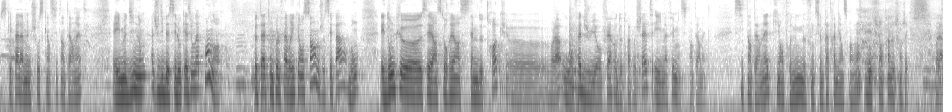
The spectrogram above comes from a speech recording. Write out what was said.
Ce qui n'est pas la même chose qu'un site internet? Et il me dit, non. Ah, je lui dis, ben, c'est l'occasion d'apprendre. Peut-être on peut le fabriquer ensemble, je ne sais pas. Bon. Et donc, euh, c'est instauré un système de troc, euh, voilà, où en fait, je lui ai offert deux, trois pochettes et il m'a fait mon site internet. Site internet qui, entre nous, ne fonctionne pas très bien en ce moment et je suis en train de le changer. Voilà.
